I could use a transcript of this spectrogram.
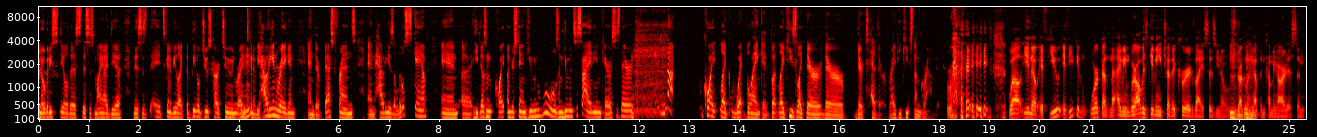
Nobody steal this. This is my idea. This is it's going to be like the beetlejuice cartoon right it's Mhm. going to be howdy and Regan and they're best friends and howdy is a little scamp and uh, he doesn't quite understand human rules and human society and Karras is there not quite like wet blanket but like he's like their their their tether right he keeps them grounded right well you know if you if you can work on that i mean we're always giving each other career advice as you know Mhm, struggling mhm. up and coming artists and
